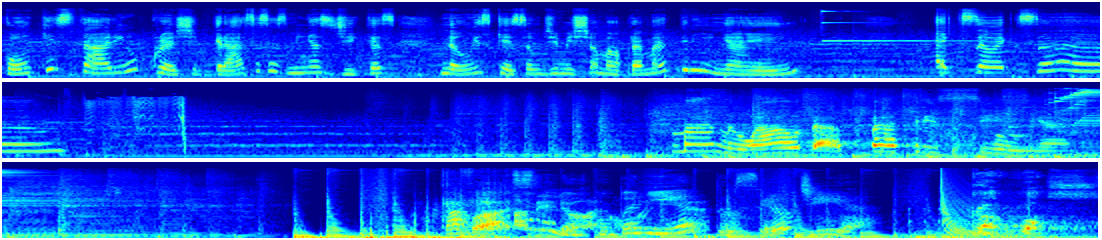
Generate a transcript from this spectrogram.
conquistarem o crush graças às minhas dicas, não esqueçam de me chamar para madrinha, hein? XOXO! Manual da Patricinha. Cavoz. A melhor companhia do seu dia. Cavoz.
